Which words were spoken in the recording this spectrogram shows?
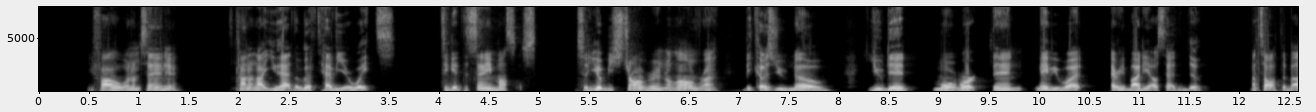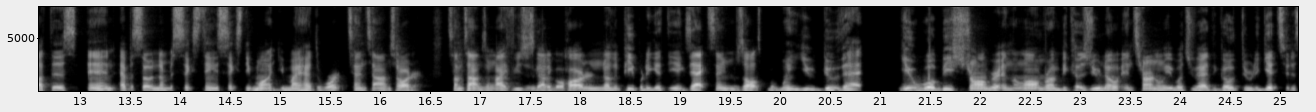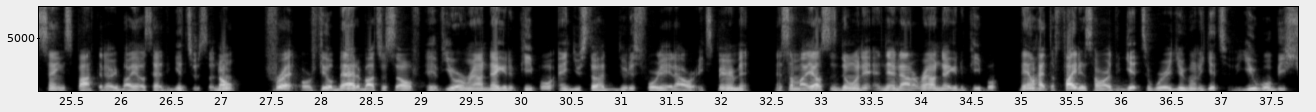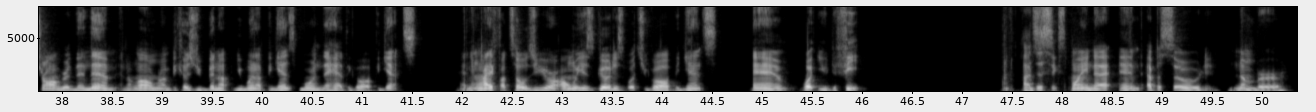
You follow what I'm saying here? It's kind of like you had to lift heavier weights to get the same muscles. So you'll be stronger in the long run because you know you did more work than maybe what everybody else had to do. I talked about this in episode number 1661. You might have to work 10 times harder. Sometimes in life, you just got to go harder than other people to get the exact same results. But when you do that, you will be stronger in the long run because you know internally what you had to go through to get to the same spot that everybody else had to get to. So don't fret or feel bad about yourself if you're around negative people and you still have to do this 48 hour experiment and somebody else is doing it and they're not around negative people. They don't have to fight as hard to get to where you're going to get to. You will be stronger than them in the long run because you've been up, you went up against more than they had to go up against. And in life, I told you, you're only as good as what you go up against and what you defeat. I just explained that in episode number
